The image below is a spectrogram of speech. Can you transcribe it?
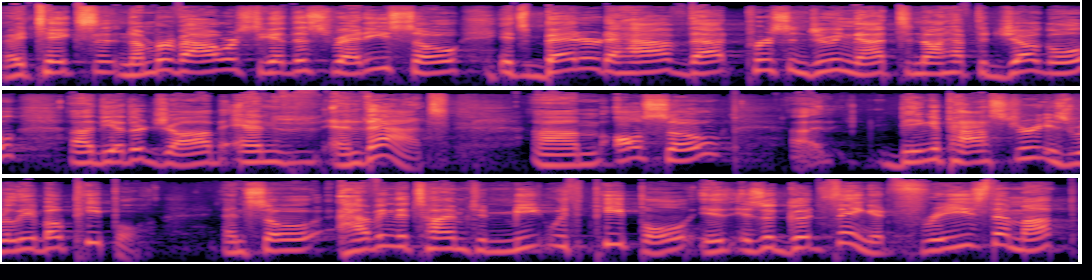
Right? It takes a number of hours to get this ready, so it's better to have that person doing that to not have to juggle uh, the other job and, and that. Um, also, uh, being a pastor is really about people. And so having the time to meet with people is, is, a good thing. It frees them up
